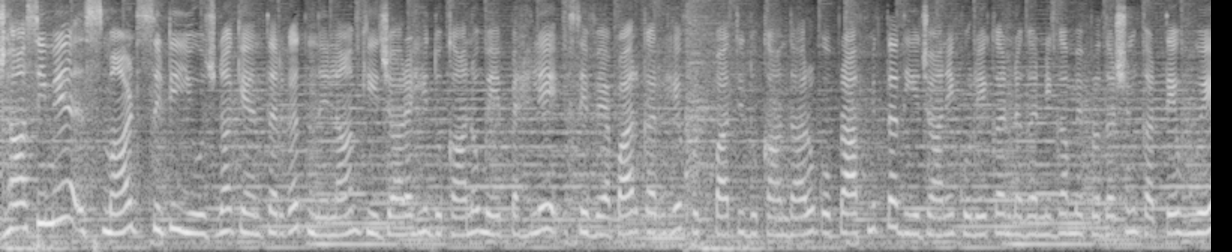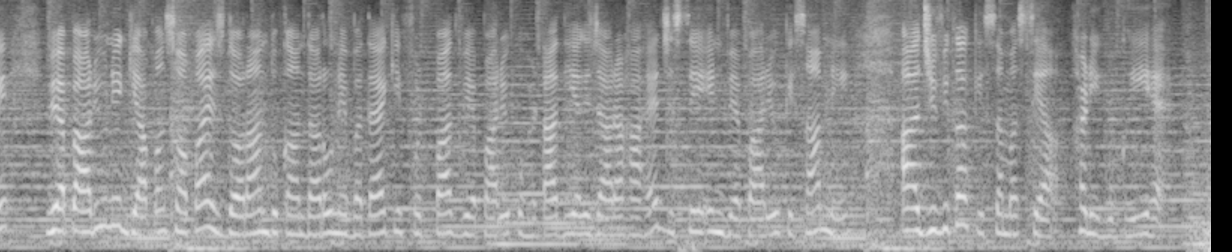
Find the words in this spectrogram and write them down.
झांसी में स्मार्ट सिटी योजना के अंतर्गत नीलाम की जा रही दुकानों में पहले से व्यापार कर रहे फुटपाती दुकानदारों को प्राथमिकता दिए जाने को लेकर नगर निगम में प्रदर्शन करते हुए व्यापारियों ने ज्ञापन सौंपा। इस दौरान दुकानदारों ने बताया कि फुटपाथ व्यापारियों को हटा दिया जा रहा है, जिससे इन व्यापारियों के सामने आजीविका की समस्या खड़ी हो गई है।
